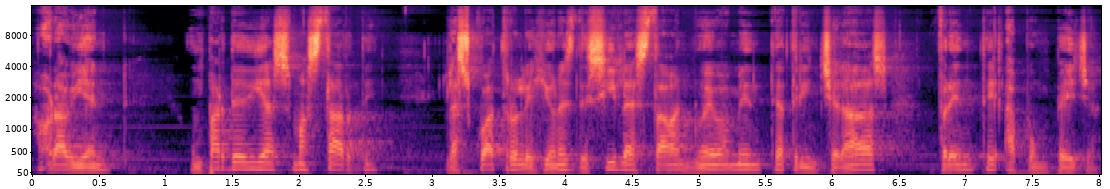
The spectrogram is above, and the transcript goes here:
Ahora bien, un par de días más tarde, las cuatro legiones de Sila estaban nuevamente atrincheradas frente a Pompeya,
